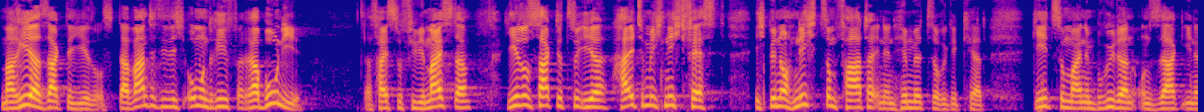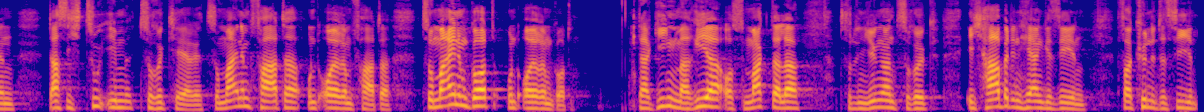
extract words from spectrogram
Maria, sagte Jesus. Da wandte sie sich um und rief, Rabuni. Das heißt so viel wie Meister. Jesus sagte zu ihr, halte mich nicht fest. Ich bin noch nicht zum Vater in den Himmel zurückgekehrt. Geh zu meinen Brüdern und sag ihnen, dass ich zu ihm zurückkehre, zu meinem Vater und eurem Vater, zu meinem Gott und eurem Gott. Da ging Maria aus Magdala zu den Jüngern zurück. Ich habe den Herrn gesehen, verkündete sie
